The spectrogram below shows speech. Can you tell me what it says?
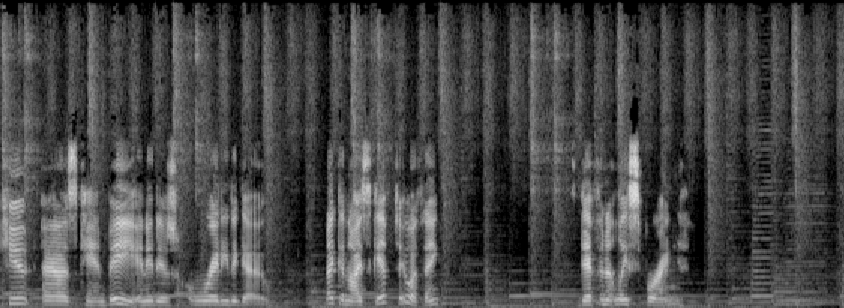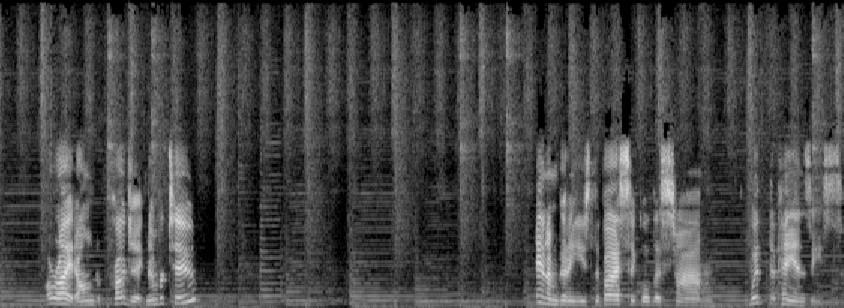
Cute as can be, and it is ready to go. Make a nice gift too, I think. It's definitely spring. All right, on to project number two. And I'm going to use the bicycle this time with the pansies.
